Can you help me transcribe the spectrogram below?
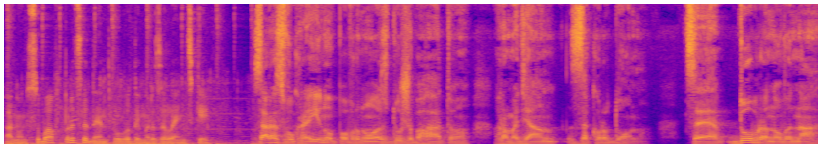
анонсував президент Володимир Зеленський. Зараз в Україну повернулось дуже багато громадян з-за кордону. Це добра новина.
